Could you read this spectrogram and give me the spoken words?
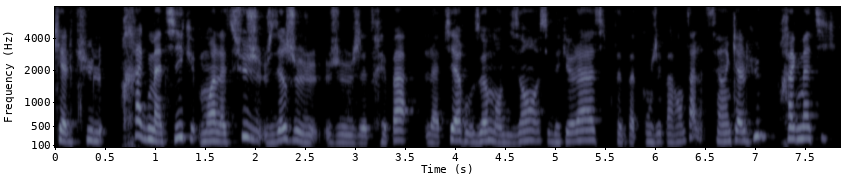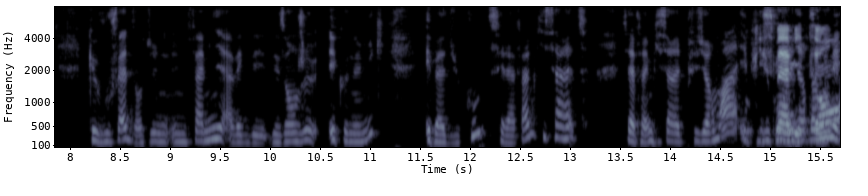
calcul pragmatique. Moi, là-dessus, je, veux dire, je ne jetterai pas la pierre aux hommes en disant c'est dégueulasse, ils prennent pas de congé parental. C'est un calcul pragmatique que vous faites dans une, famille avec des, enjeux économiques. Et bah, du coup, c'est la femme qui s'arrête. C'est la femme qui s'arrête plusieurs mois. Et puis, qui se met à mi-temps.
